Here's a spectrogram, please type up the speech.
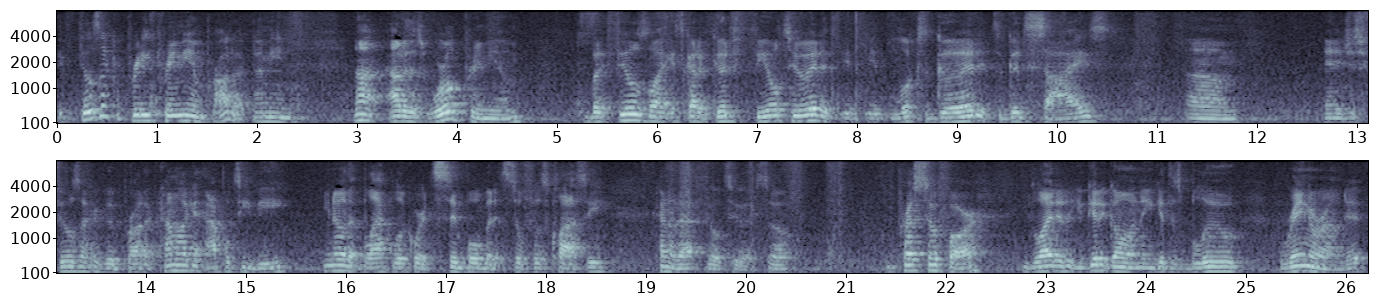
it feels like a pretty premium product. I mean, not out of this world premium, but it feels like it's got a good feel to it. It, it, it looks good. It's a good size. Um, and it just feels like a good product. Kind of like an Apple TV. You know, that black look where it's simple but it still feels classy. Kind of that feel to it. So, impressed so far. You light it, you get it going, and you get this blue ring around it.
